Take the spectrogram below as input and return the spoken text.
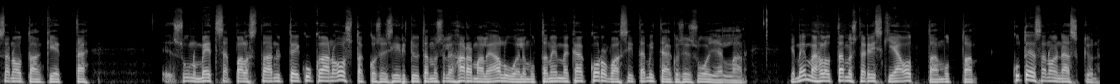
sanotaankin, että sun metsäpalstaa nyt ei kukaan osta, kun se siirtyy tämmöiselle harmaalle alueelle, mutta me emmekään korvaa siitä mitään, kun se suojellaan. Ja me emme halua tämmöistä riskiä ottaa, mutta Kuten sanoin äsken,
